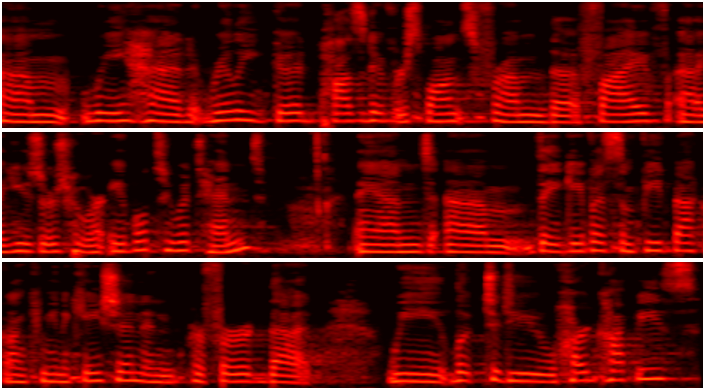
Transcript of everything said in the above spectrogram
Um, we had really good positive response from the five uh, users who were able to attend and um, they gave us some feedback on communication and preferred that we look to do hard copies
